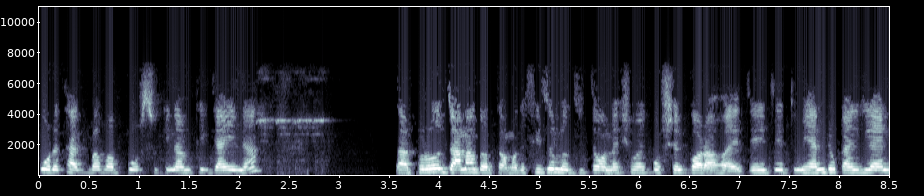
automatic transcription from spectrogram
পড়ে থাকবা বা পড়ছো কিনা আমি ঠিক জানি না। তারপরেও জানা দরকার, আমাদের ফিজিওলজিতে অনেক সময় কোশ্চেন করা হয় যে যে তুমি এন্ডোক্রাইন গ্ল্যান্ড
